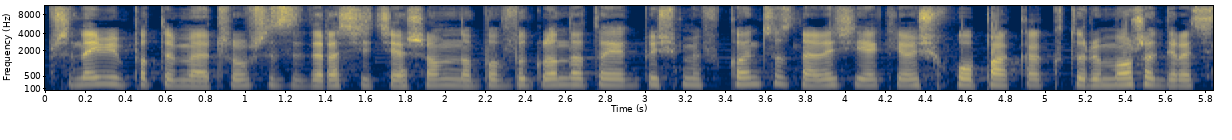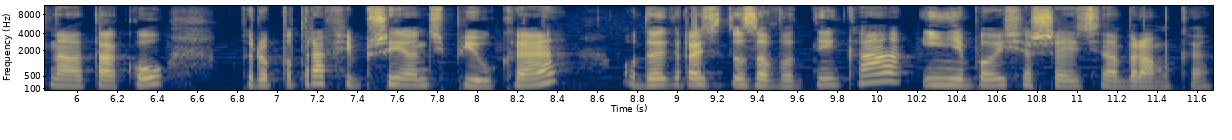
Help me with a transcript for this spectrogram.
przynajmniej po tym meczu wszyscy teraz się cieszą, no bo wygląda to jakbyśmy w końcu znaleźli jakiegoś chłopaka, który może grać na ataku, który potrafi przyjąć piłkę, odegrać do zawodnika i nie boi się strzelić na bramkę.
